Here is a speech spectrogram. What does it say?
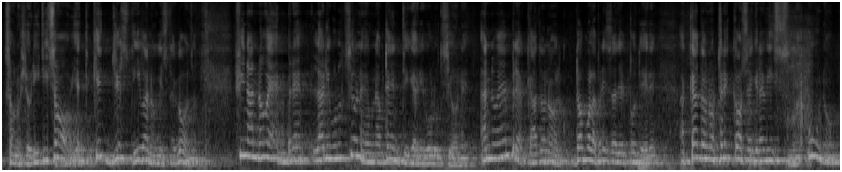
sono fioriti i soviet che gestivano questa cosa. Fino a novembre la rivoluzione è un'autentica rivoluzione. A novembre accadono, dopo la presa del potere, accadono tre cose gravissime. Uno,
